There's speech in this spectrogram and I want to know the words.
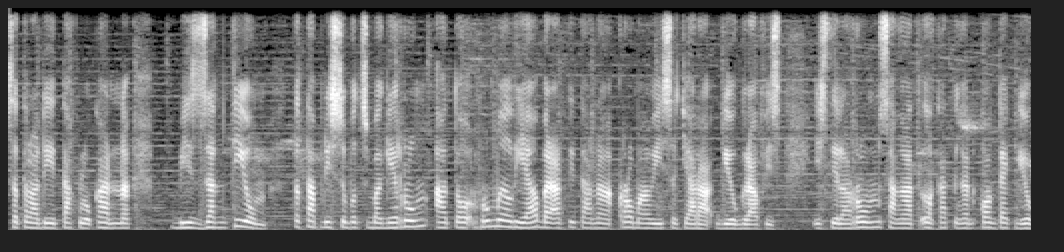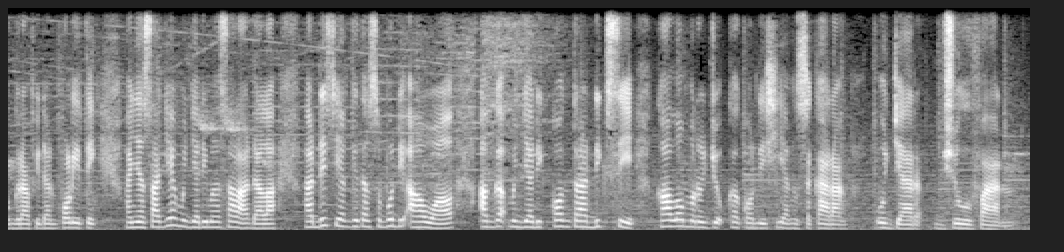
setelah ditaklukkan Bizantium tetap disebut sebagai Rum atau Rumelia berarti tanah Romawi secara geografis. Istilah Rum sangat lekat dengan konteks geografi dan politik. Hanya saja yang menjadi masalah adalah hadis yang kita sebut di awal agak menjadi kontradiksi kalau merujuk ke kondisi yang sekarang, ujar Julvan.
